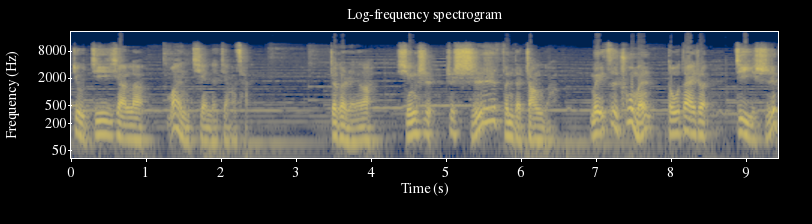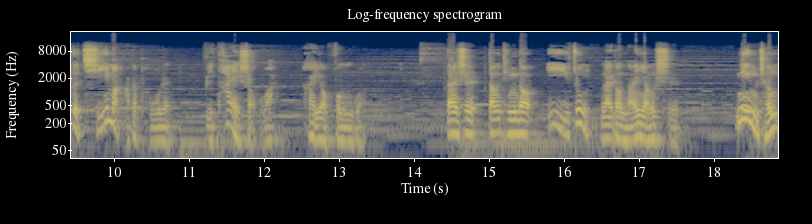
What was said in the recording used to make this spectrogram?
就积下了万千的家财。这个人啊。行事是十分的张扬，每次出门都带着几十个骑马的仆人，比太守啊还要风光。但是当听到义纵来到南阳时，宁城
